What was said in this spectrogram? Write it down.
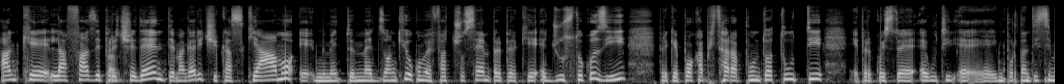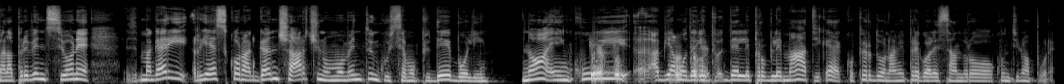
anche la fase ah. precedente, magari ci caschiamo e mi metto in mezzo anch'io come faccio sempre perché è giusto così, perché può capitare appunto a tutti e per questo è, è, util- è importantissima la prevenzione, magari riescono a agganciarci in un momento in cui siamo più deboli. No? E in cui certo, eh, abbiamo delle, delle problematiche. Ecco, perdonami, prego Alessandro, continua pure.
